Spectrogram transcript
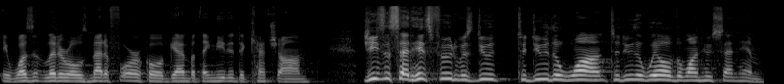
it wasn't literal, it was metaphorical again, but they needed to catch on. Jesus said his food was to do the one, to do the will of the one who sent him,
